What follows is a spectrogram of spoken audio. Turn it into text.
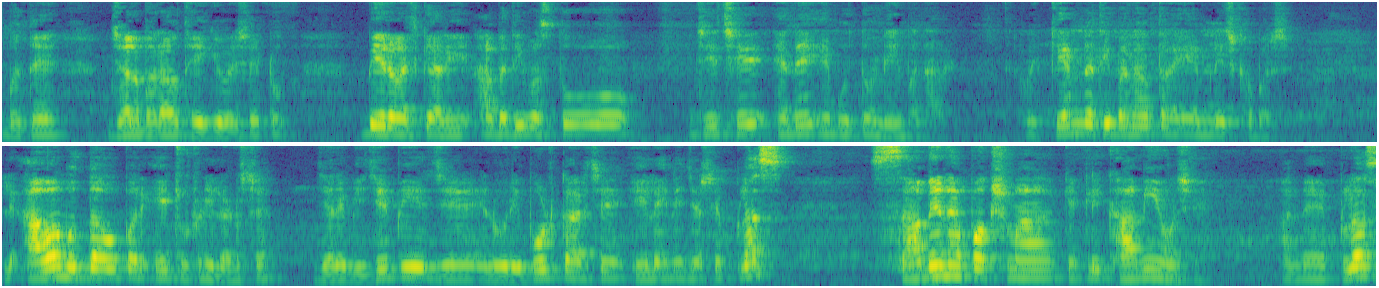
બધે જલભરાવ થઈ ગયો છે. તો બેરોજગારી આ બધી વસ્તુઓ જે છે એને એ મુદ્દો નહીં બનાવે. હવે કેમ નથી બનાવતા એ એમને જ ખબર છે. એટલે આવા મુદ્દા ઉપર એ ચૂંટણી લડશે. જ્યારે બીજેપી જે એનું રિપોર્ટ કાર્ડ છે, એ લઈને જશે. પ્લસ સામેના પક્ષમાં કેટલી ખામીઓ છે. અને પ્લસ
